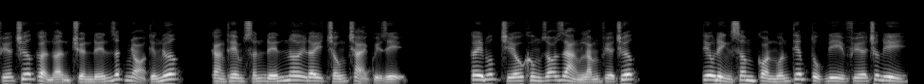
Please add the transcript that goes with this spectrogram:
phía trước gần ẩn truyền đến rất nhỏ tiếng nước, càng thêm sấn đến nơi đây trống trải quỷ dị. Cây đuốc chiếu không rõ ràng lắm phía trước. Tiêu đình Sâm còn muốn tiếp tục đi phía trước đi,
